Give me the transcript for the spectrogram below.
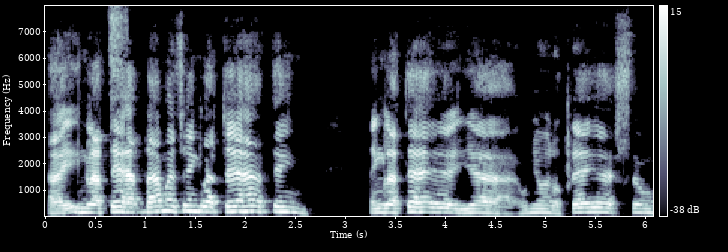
A Inglaterra tá, mas a Inglaterra tem a Inglaterra e a União Europeia são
